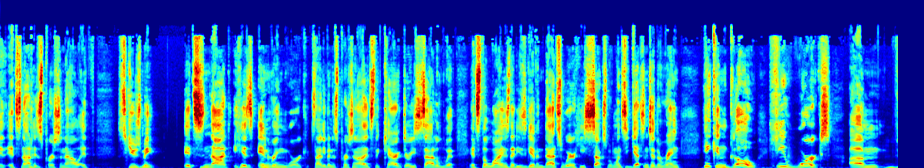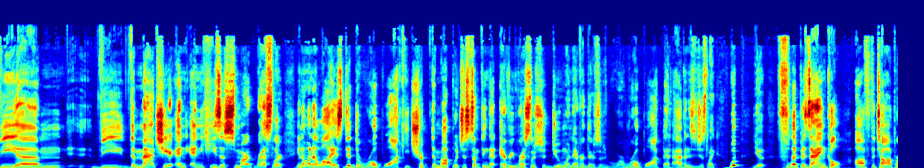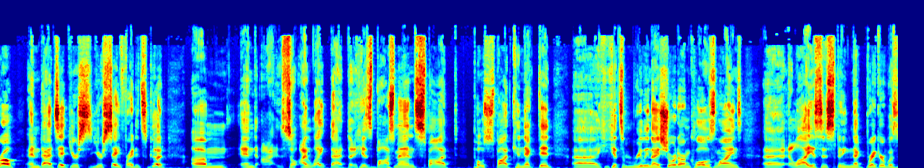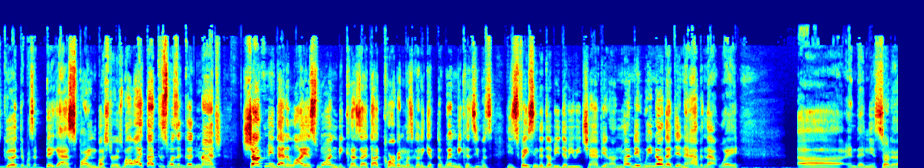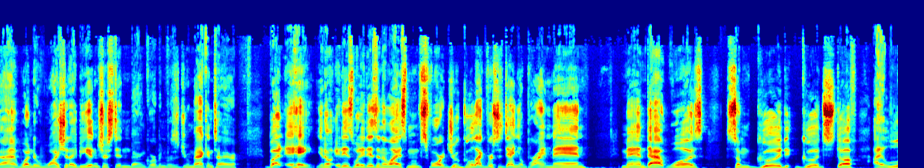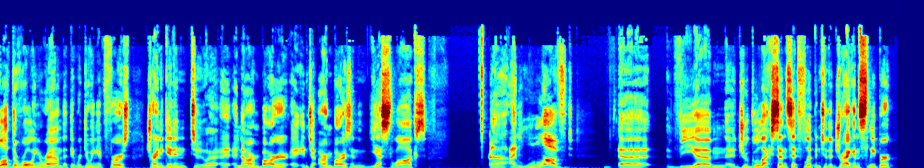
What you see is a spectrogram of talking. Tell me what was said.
it, it's not his personality. It, excuse me. It's not his in ring work. It's not even his personality. It's the character he's saddled with. It's the lines that he's given. That's where he sucks. But once he gets into the ring, he can go. He works um, the um, the the match here, and and he's a smart wrestler. You know when Elias did the rope walk, he tripped him up, which is something that every wrestler should do whenever there's a, a rope walk that happens. Just like whoop, you flip his ankle off the top rope, and that's it. You're you're safe, right? It's good. Um, and I so I like that the his boss man spot post spot connected. Uh, he hit some really nice short arm clotheslines. Uh, Elias's spinning neck breaker was good. There was a big ass spine buster as well. I thought this was a good match. Shocked me that Elias won because I thought Corbin was going to get the win because he was he's facing the WWE champion on Monday. We know that didn't happen that way. Uh, and then you sort of uh, wonder why should I be interested in Baron Corbin versus Drew McIntyre? But uh, hey, you know it is what it is, and Elias moves forward. Drew Gulak versus Daniel Bryan, man, man, that was some good, good stuff. I love the rolling around that they were doing at first, trying to get into uh, an arm bar, uh, into arm bars and yes locks. Uh, I loved uh, the um, Drew Gulak sunset flip into the Dragon Sleeper,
